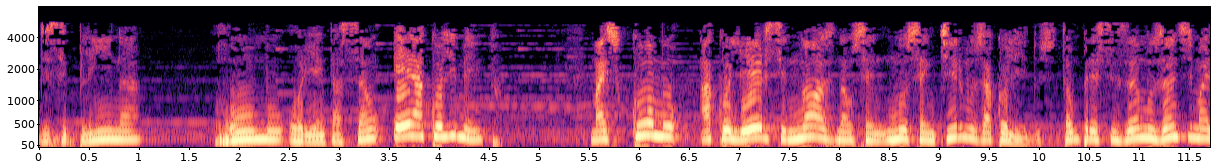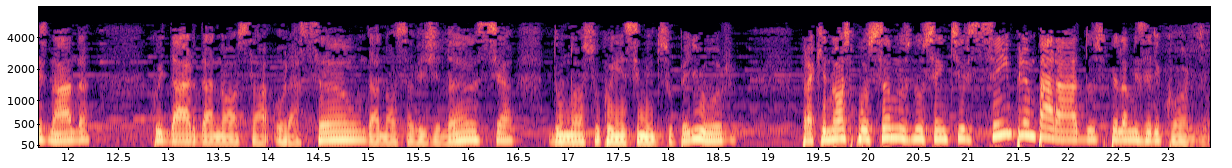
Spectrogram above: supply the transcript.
disciplina, rumo, orientação e acolhimento. Mas como acolher se nós não nos sentirmos acolhidos? Então precisamos, antes de mais nada, cuidar da nossa oração, da nossa vigilância, do nosso conhecimento superior, para que nós possamos nos sentir sempre amparados pela misericórdia,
